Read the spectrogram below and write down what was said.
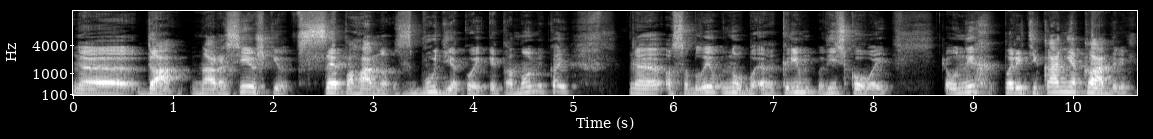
е, да, на Росіюшки все погано з будь-якою економікою, особливо, ну, е, крім військової. У них перетікання кадрів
